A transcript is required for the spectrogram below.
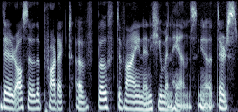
they're also the product of both divine and human hands. You know, there's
